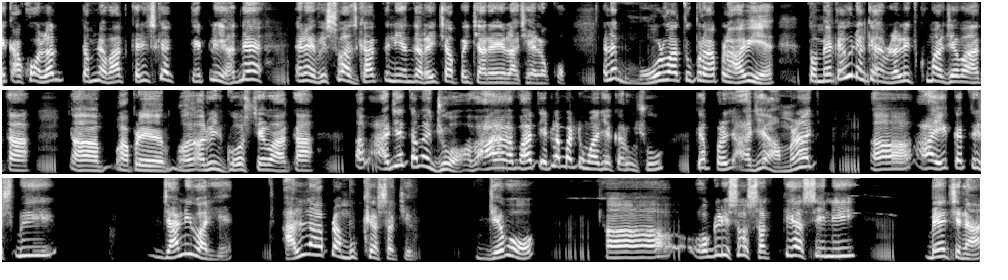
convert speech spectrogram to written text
એક આખો અલગ તમને વાત કરીશ કે કેટલી હદે એને વિશ્વાસઘાતની અંદર રૈચા પૈચા રહેલા છે એ લોકો. એટલે મૂળ વાત ઉપર આપણે આવીએ, તો મેં કહ્યું ને કે લલિત કુમાર જેવા હતા આપણે અરવિંદ ઘોષ જેવા હતા. આજે તમે જુઓ આ વાત એટલા માટે હું આજે કરું છું કે આજે હમણાં જ આ એકત્રીસમી જાન્યુઆરીએ હાલના આપણા મુખ્ય સચિવ, જેવો ઓગણીસો સત્યાસીની બેચના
